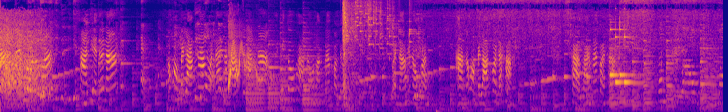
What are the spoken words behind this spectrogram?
นะแม่โยนแล้วนะหาเหรียญด้วยนะน้องหอมไปล้างหน้าก่อนได้นะคะไปล้างหน้าพี่พี่โตพาน้องล้างหน้าก่อนเร็วเปิดน้ำให้น้องก่อนอ่าน้องหอมไปล้างก่อนนะคะค่ะล้างหน้าก่อนค่ะเราเรามา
